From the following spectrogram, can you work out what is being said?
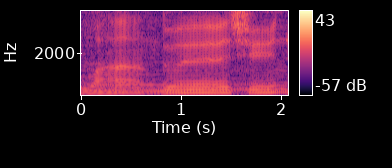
왕 되신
